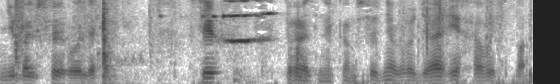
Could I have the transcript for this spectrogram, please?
небольшой ролик. Всех с праздником. Сегодня вроде ореховый спас.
